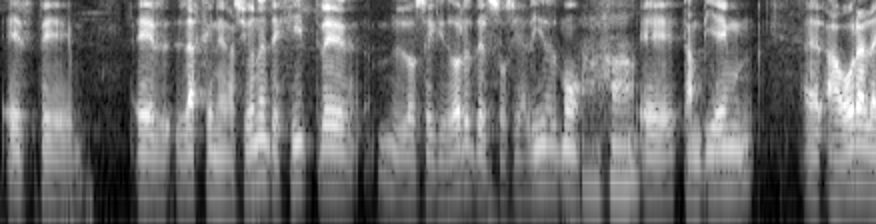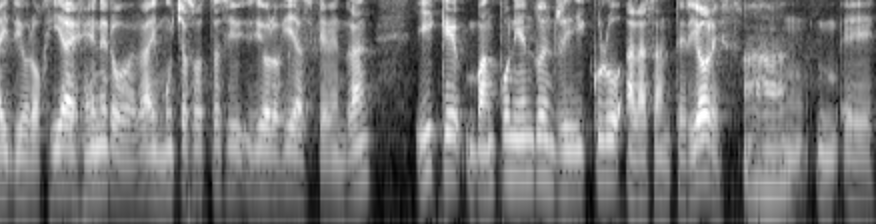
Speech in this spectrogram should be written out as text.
este, el- las generaciones de Hitler, los seguidores del socialismo, eh, también eh, ahora la ideología de género, ¿verdad? Y muchas otras ideologías que vendrán y que van poniendo en ridículo a las anteriores. Ajá. Mm, mm, eh,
